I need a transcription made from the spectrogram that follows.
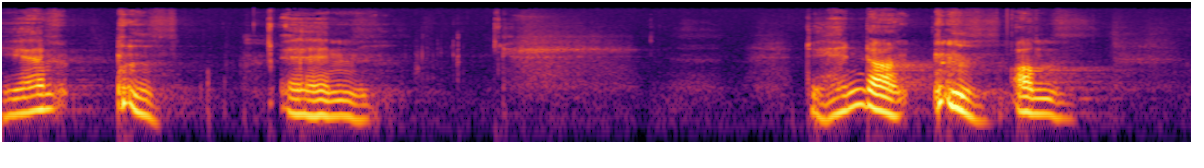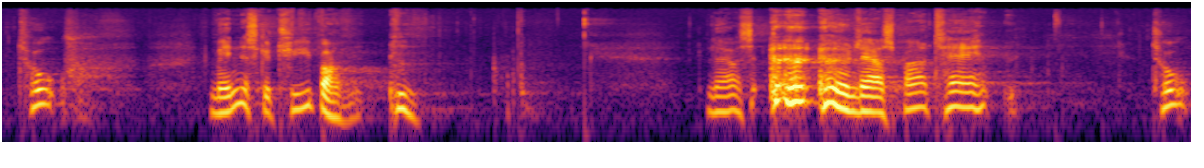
ja, øhm, det handler om to mennesketyper. Lad os, lad os bare tage to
